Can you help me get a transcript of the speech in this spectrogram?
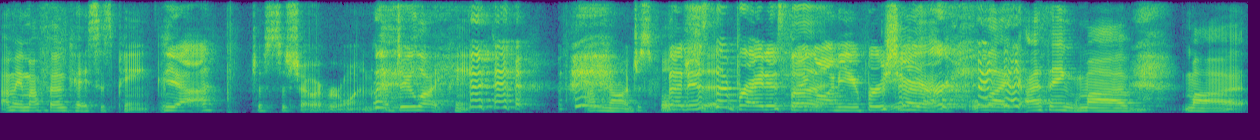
I mean, my phone case is pink, yeah. just to show everyone. I do like pink. I'm not just full That is shit. the brightest thing on you for sure. Yeah, like I think my my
